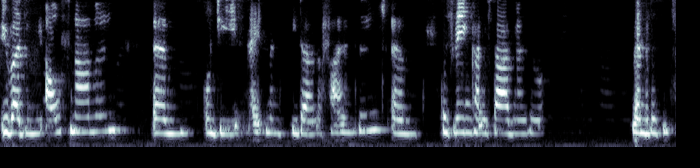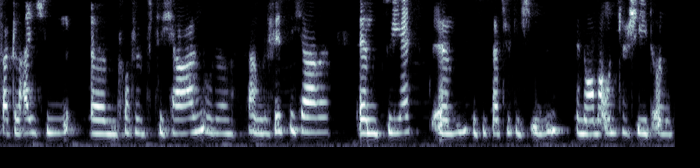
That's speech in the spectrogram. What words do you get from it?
über die Aufnahmen ähm, und die Statements, die da gefallen sind. Ähm, deswegen kann ich sagen, also wenn wir das jetzt vergleichen ähm, vor 50 Jahren oder sagen wir 40 Jahre ähm, zu jetzt, ähm, ist es natürlich ein enormer Unterschied und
